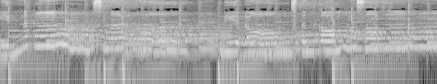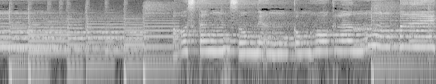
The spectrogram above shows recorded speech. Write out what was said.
មាននឹកស្នេហានេះដងស្ទឹងកំសុទ្ធអោស្ទឹងសុំអ្នកកុំហូរខ្លាំងពេក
